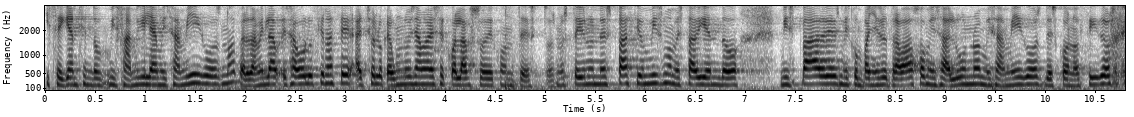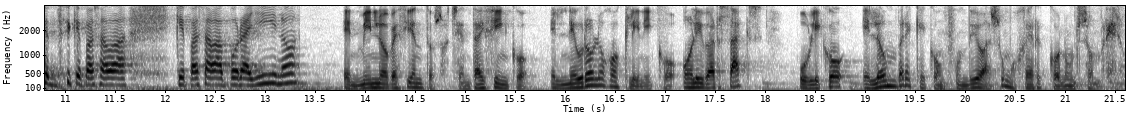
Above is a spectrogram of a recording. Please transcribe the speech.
y seguían siendo mi familia, mis amigos, ¿no? pero también esa evolución hace, ha hecho lo que algunos llaman ese colapso de contextos. No estoy en un espacio mismo, me está viendo mis padres, mis compañeros de trabajo, mis alumnos, mis amigos, desconocidos, gente que pasaba, que pasaba por allí, ¿no? En 1985, el neurólogo clínico Oliver Sacks publicó El hombre que confundió a su mujer con un sombrero.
